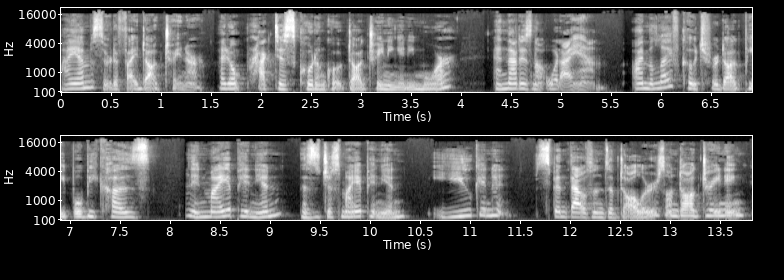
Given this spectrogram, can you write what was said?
I am a certified dog trainer. I don't practice quote unquote dog training anymore. And that is not what I am. I'm a life coach for dog people because, in my opinion, this is just my opinion, you can spend thousands of dollars on dog training.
